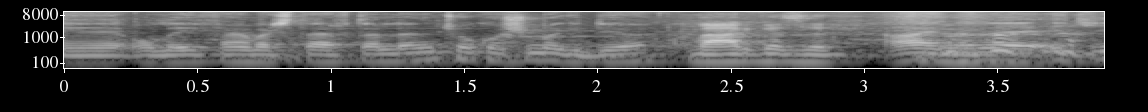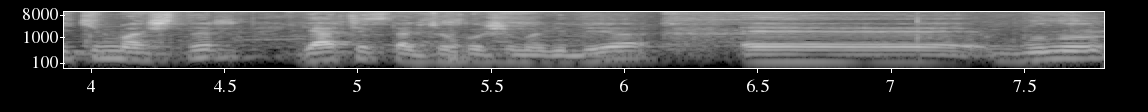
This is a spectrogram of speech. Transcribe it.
e, olayı Fenerbahçe taraftarlarının çok hoşuma gidiyor. Ver gazı. Aynen öyle. iki, iki maçtır gerçekten çok hoşuma gidiyor. E, bunu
